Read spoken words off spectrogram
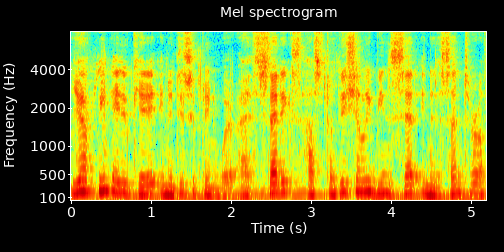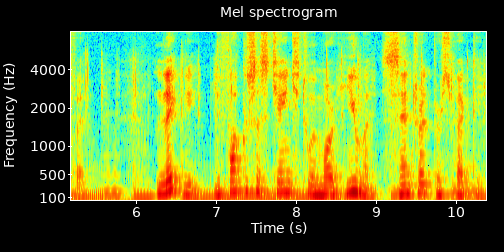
You have been educated in a discipline where aesthetics has traditionally been set in the center of it. Lately, the focus has changed to a more human-centered perspective.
